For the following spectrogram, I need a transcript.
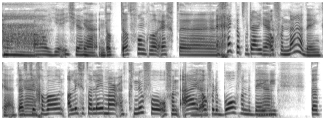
Oh jeetje. Ja, en dat, dat vond ik wel echt... Uh, en gek dat we daar niet ja. over nadenken. Dat Ja. je gewoon, al is het alleen maar een knuffel of een ei Ja. over de bol van de baby... Dat,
